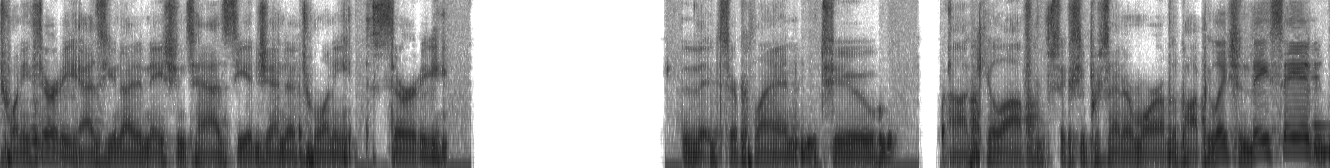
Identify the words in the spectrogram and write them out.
2030 as the United Nations has the agenda 2030 it's their plan to uh, kill off 60% or more of the population. They say it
